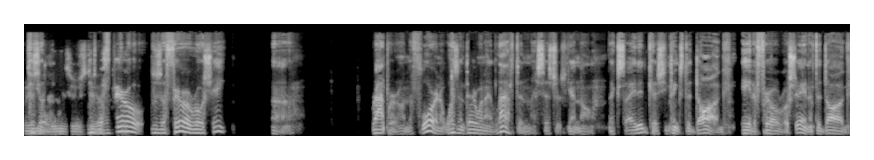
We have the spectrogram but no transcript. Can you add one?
There's a- losers There's a Pharaoh. There's a Ferrero Rocher uh, wrapper on the floor, and it wasn't there when I left. And my sister's getting all excited because she thinks the dog ate a Ferrero Rocher, and if the dog,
